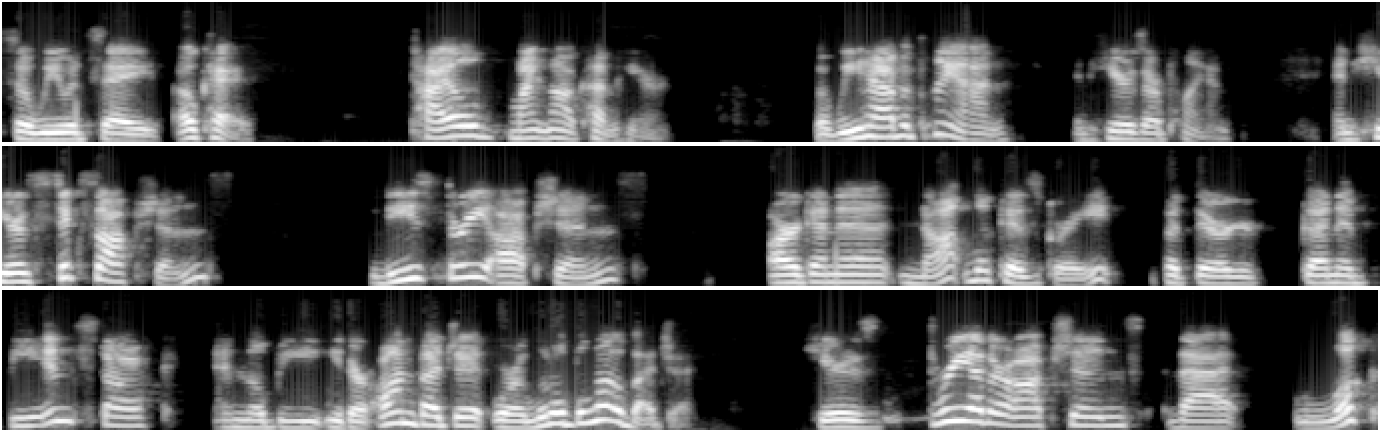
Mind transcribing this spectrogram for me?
So we would say, "Okay, tile might not come here, but we have a plan and here's our plan. And here's six options. These three options are going to not look as great, but they're going to be in stock and they'll be either on budget or a little below budget. Here's three other options that look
